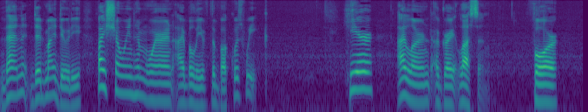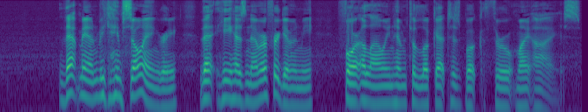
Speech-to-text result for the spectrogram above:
then did my duty by showing him wherein I believed the book was weak. Here I learned a great lesson, for that man became so angry that he has never forgiven me for allowing him to look at his book through my eyes.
